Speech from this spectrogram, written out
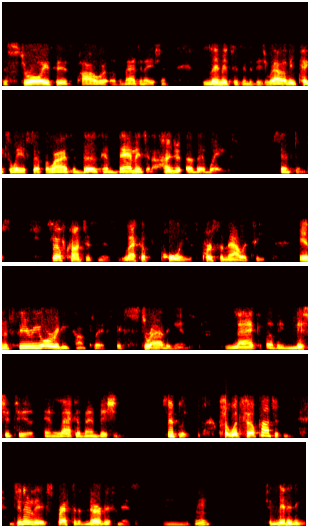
destroys his power of imagination, limits his individuality, takes away his self-reliance, and does him damage in a hundred other ways. Symptoms: self-consciousness, lack of poise, personality, inferiority complex, extravagance, lack of initiative, and lack of ambition. Simply. So, what's self consciousness? Generally expressed to the nervousness, mm-hmm. timidity,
